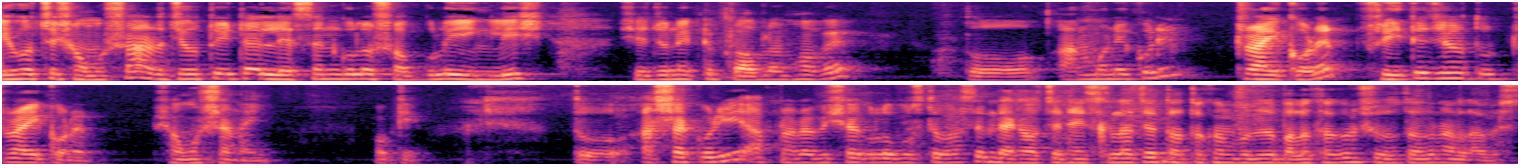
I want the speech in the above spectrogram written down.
এই হচ্ছে সমস্যা, আর যেহেতু এটা লেসনগুলো সবগুলো ইংলিশ সেজন্য একটু প্রবলেম হবে। তো আমি মনে করি ট্রাই করেন ফ্রিতে যেহেতু ট্রাই করেন, সমস্যা নাই। ওকে তো আশা করি আপনারা বিষয়গুলো বুঝতে পারছেন। দেখা হচ্ছে নেক্সট ক্লাসে ততক্ষণ পর্যন্ত ভালো থাকুন, সুস্থ থাকুন। আল্লাহ হাফেজ।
